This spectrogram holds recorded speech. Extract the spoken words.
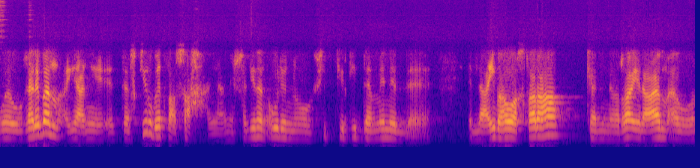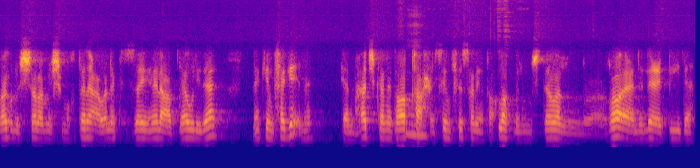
وغالبا يعني تفكيره بيطلع صح. يعني خلينا نقول إنه في كتير جدا من ال- اللعيبة هو اختارها. كان الرأي العام أو رجل الشرع مش مقتنع وقال لك إزاي هيلعب دولي ده؟ لكن فاجئنا. يعني ما حدش كان يتوقع حسين فيصل يتألق بالمستوى الرائع اللي لعب بيه ده.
